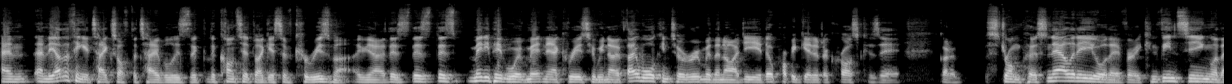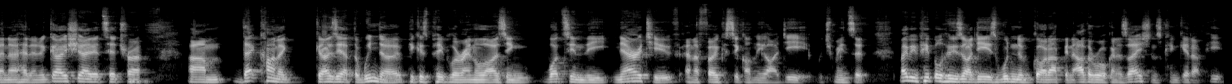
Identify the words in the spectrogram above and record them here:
And and the other thing it takes off the table is the, the concept, I guess, of charisma. You know, there's there's there's many people we've met in our careers who we know if they walk into a room with an idea, they'll probably get it across because they've got a strong personality or they're very convincing or they know how to negotiate, etc. Um, that kind of goes out the window because people are analyzing what's in the narrative and are focusing on the idea, which means that maybe people whose ideas wouldn't have got up in other organizations can get up here.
